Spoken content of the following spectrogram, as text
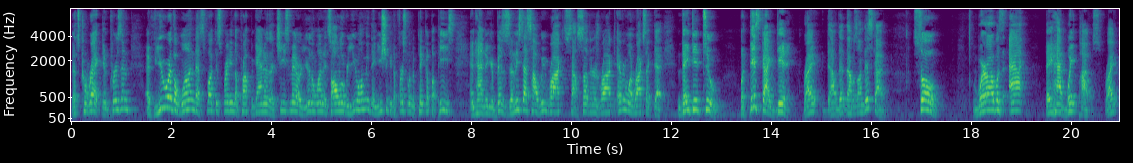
That's correct. In prison, if you are the one that's fucking spreading the propaganda, the cheese or you're the one, it's all over you, homie, then you should be the first one to pick up a piece and handle your business. At least that's how we rocked, how Southerners rocked. Everyone rocks like that. They did too. But this guy did it, right? That, that was on this guy. So where I was at, they had weight piles, right?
